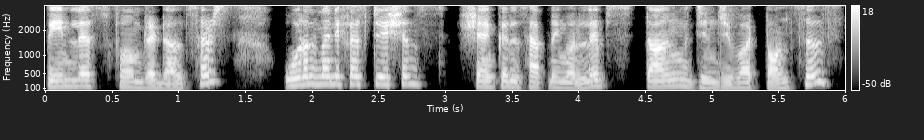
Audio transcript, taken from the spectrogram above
painless, firm red ulcers. Oral manifestations, chancre is happening on lips, tongue, gingiva, tonsils.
